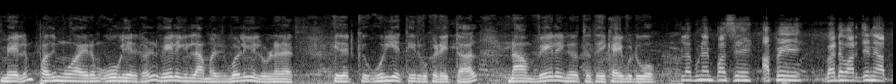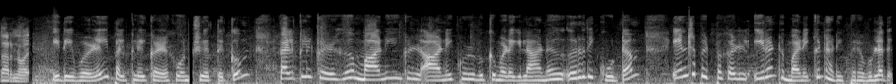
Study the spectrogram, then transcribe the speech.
மேலும் பதிமூவாயிரம் ஊழியர்கள் வேலையில்லாமல் வெளியில் உள்ளனர். இதற்கு உரிய தீர்வு கிடைத்தால் நாம் வேலை நிறுத்தத்தை கைவிடுவோம். இதேவேளை பல்கலைக்கழக ஒன்றியத்துக்கும் பல்கலைக்கழக மானியங்கள் ஆணைக்குழுவுக்கும் இடையிலான இறுதிக் கூட்டம் இன்று பிற்பகல் இரண்டு மணிக்கு நடைபெறவுள்ளது.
